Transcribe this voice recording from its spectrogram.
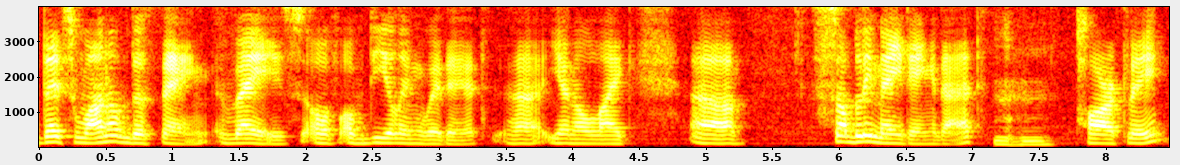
that's one of the thing ways of, of dealing with it. Uh, you know, like uh, sublimating that Mhm. partly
